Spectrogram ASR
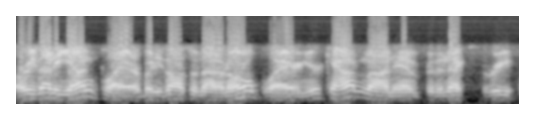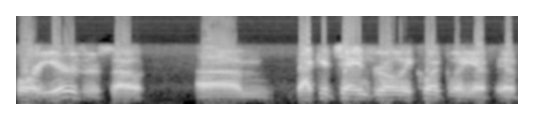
or he's not a young player, but he's also not an old player, and you're counting on him for the next three, four years or so. Um, that could change really quickly if, if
